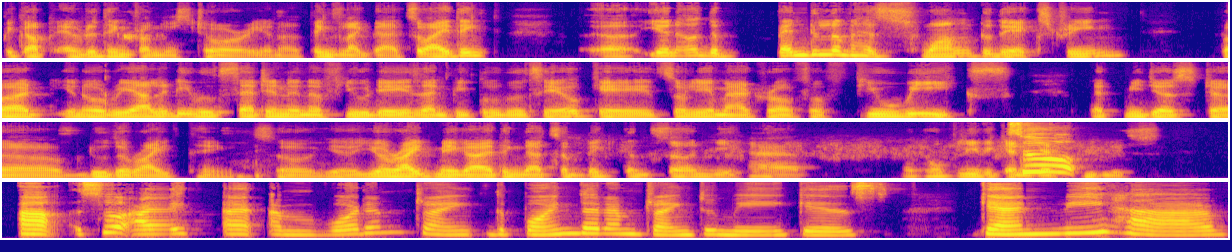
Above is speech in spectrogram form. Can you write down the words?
pick up everything from the store you know things like that so i think uh, you know the pendulum has swung to the extreme but you know reality will set in in a few days and people will say okay it's only a matter of a few weeks let me just uh, do the right thing. So yeah, you're right Megha i think that's a big concern we have but hopefully we can So- get through this. Uh, so I, I am what I'm trying the point that I'm trying to make is can we have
